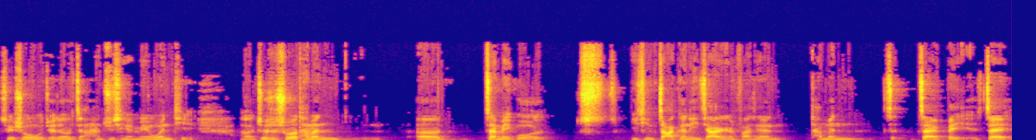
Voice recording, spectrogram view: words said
所以说我觉得讲它剧情也没有问题。啊、就是说他们呃在美国已经扎根了一家人，发现他们在在北在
